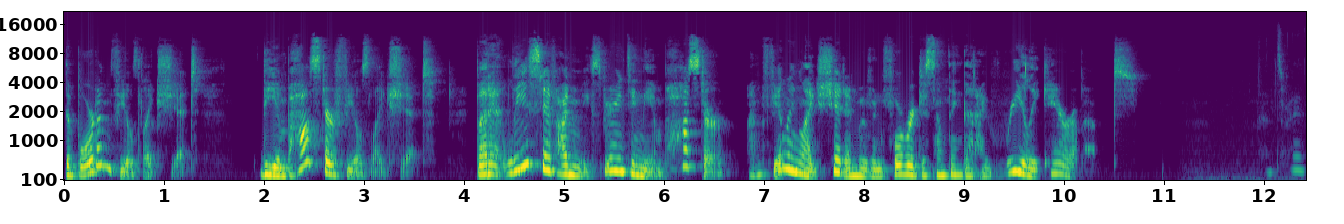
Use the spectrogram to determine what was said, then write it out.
The boredom feels like shit. The imposter feels like shit. But at least if I'm experiencing the imposter, I'm feeling like shit and moving forward to something that I really care about. That's right.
